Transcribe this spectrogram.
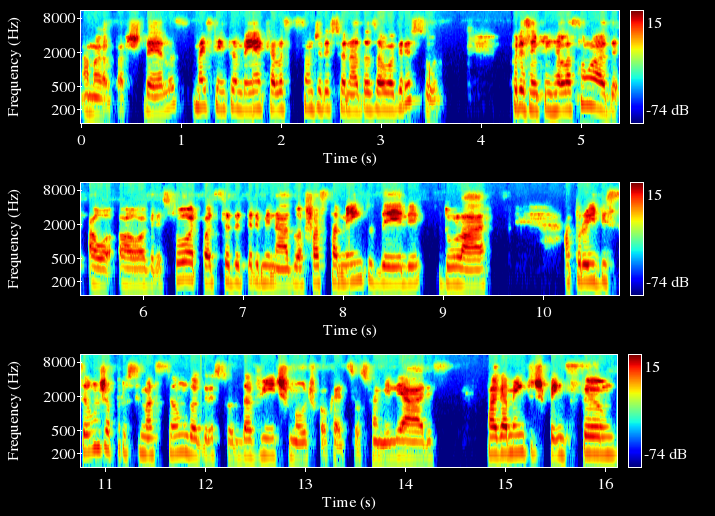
a maior parte delas, mas tem também aquelas que são direcionadas ao agressor. Por exemplo, em relação ao, ao agressor, pode ser determinado o afastamento dele do lar, a proibição de aproximação do agressor da vítima ou de qualquer de seus familiares, pagamento de pensão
